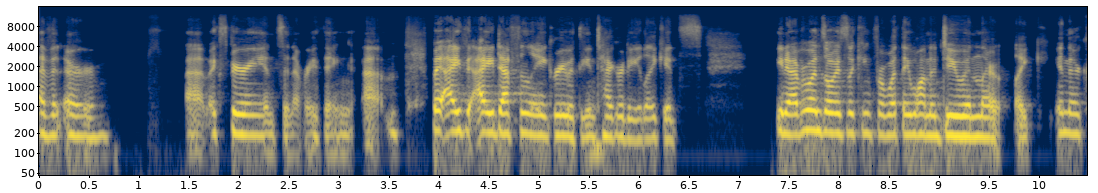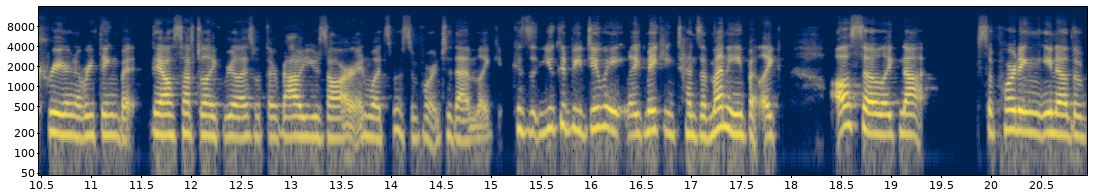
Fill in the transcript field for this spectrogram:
ev- or um, experience and everything um but i i definitely agree with the integrity like it's you know everyone's always looking for what they want to do in their like in their career and everything but they also have to like realize what their values are and what's most important to them like because you could be doing like making tons of money but like also like not supporting you know the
